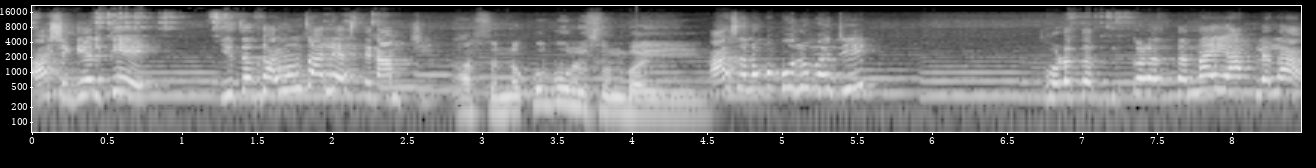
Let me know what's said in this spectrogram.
असे गेलते. इज्जत घालून आली असते ना आमची. असं नको बोलू सुनबाई. असं नको बोलू म्हणजे? थोडं तर कळत तर नाही आपल्याला.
